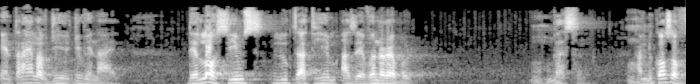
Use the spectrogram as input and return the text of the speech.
in trial of ju- juvenile, the law seems looked at him as a vulnerable person. And because of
